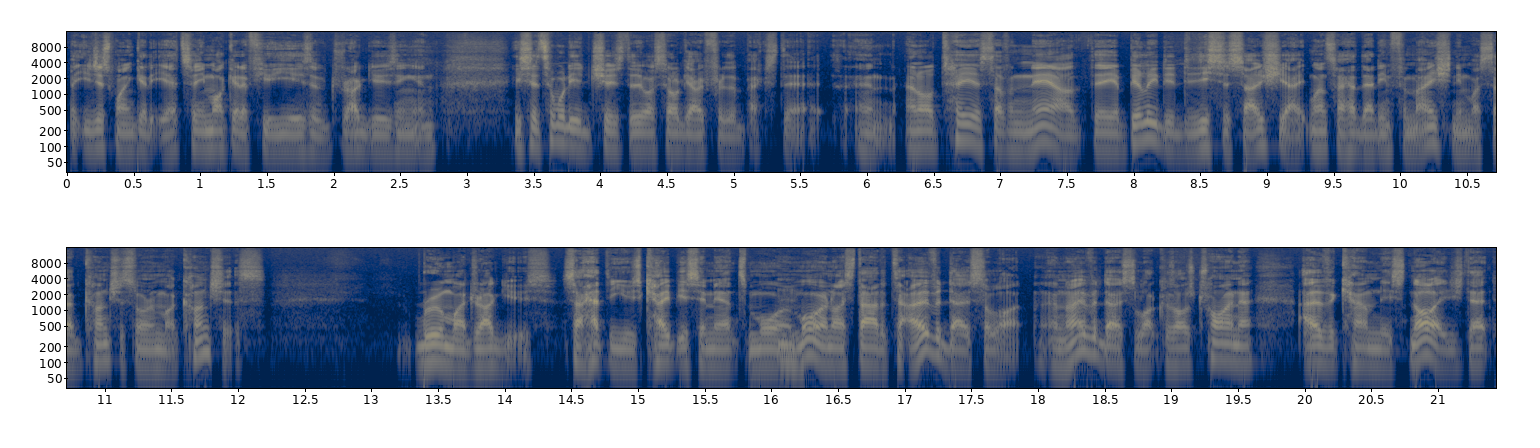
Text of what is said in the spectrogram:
but you just won't get it yet. So you might get a few years of drug using. And he said, so what do you choose to do? I said, I'll go through the back stairs. And, and I'll tell you something now, the ability to disassociate once I had that information in my subconscious or in my conscious ruined my drug use. So I had to use copious amounts more and mm. more. And I started to overdose a lot and overdose a lot because I was trying to overcome this knowledge that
